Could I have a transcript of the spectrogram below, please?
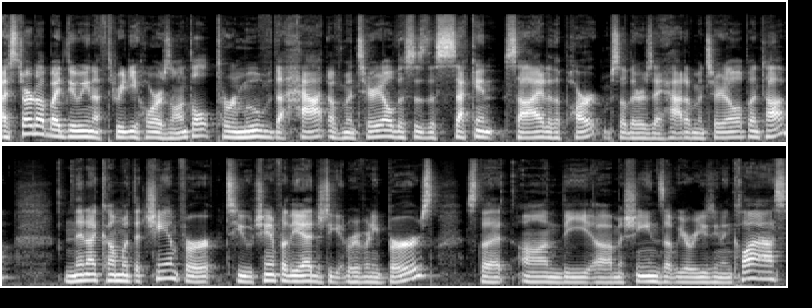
I start out by doing a 3D horizontal to remove the hat of material. This is the second side of the part. So there's a hat of material up on top. And then I come with a chamfer to chamfer the edge to get rid of any burrs so that on the uh, machines that we were using in class,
